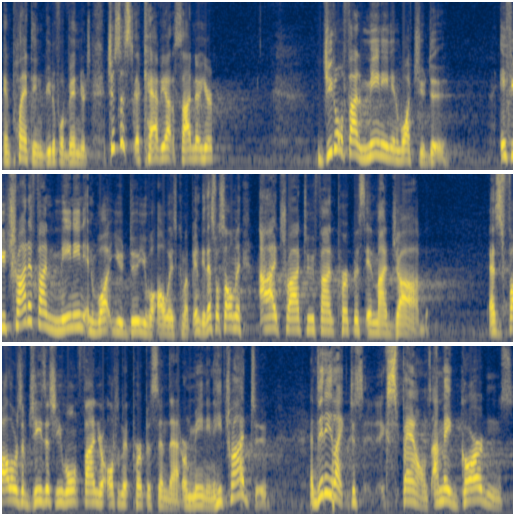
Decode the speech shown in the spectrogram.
and planting beautiful vineyards. Just a, a caveat, a side note here. You don't find meaning in what you do. If you try to find meaning in what you do, you will always come up empty. That's what Solomon, I try to find purpose in my job. As followers of Jesus, you won't find your ultimate purpose in that or meaning. He tried to. And then he like just expounds. I made gardens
